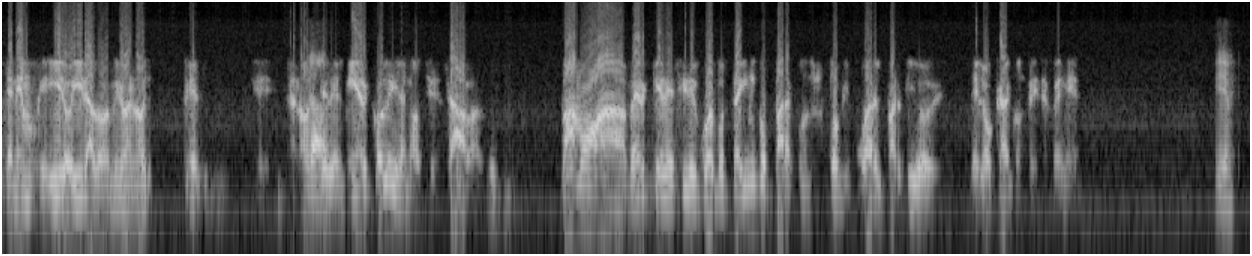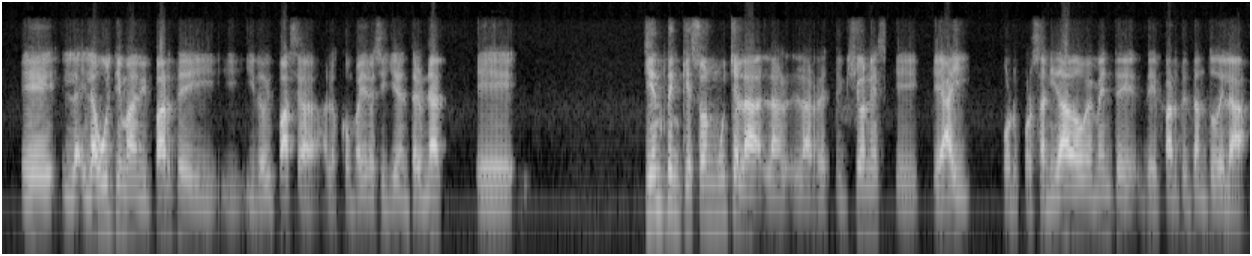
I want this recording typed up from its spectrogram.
tenemos que ir o ir a dormir una noche, la noche del miércoles y la noche del sábado. Vamos a ver qué decide el cuerpo técnico para cuando toque jugar el partido de, local contra Independiente. Bien. Eh, la, última de mi parte, y, doy pase a, los compañeros si quieren terminar. Eh, ¿Sienten que son muchas las restricciones que, que hay por, por sanidad, obviamente, de parte tanto de la,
